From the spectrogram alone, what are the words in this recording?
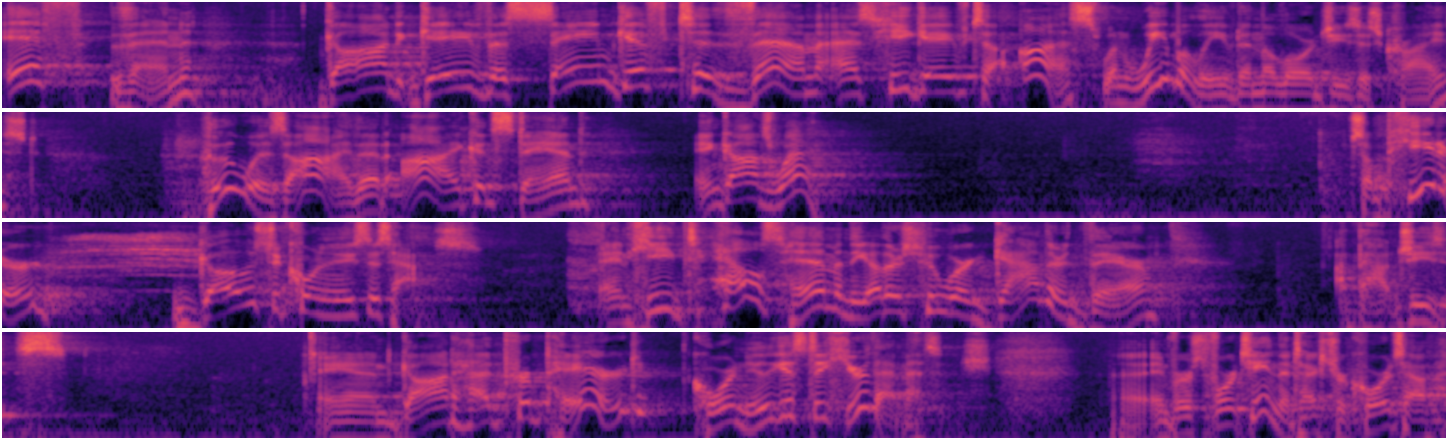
If then God gave the same gift to them as he gave to us when we believed in the Lord Jesus Christ, who was I that I could stand in God's way? So Peter goes to Cornelius' house and he tells him and the others who were gathered there about Jesus. And God had prepared Cornelius to hear that message. Uh, in verse 14, the text records how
